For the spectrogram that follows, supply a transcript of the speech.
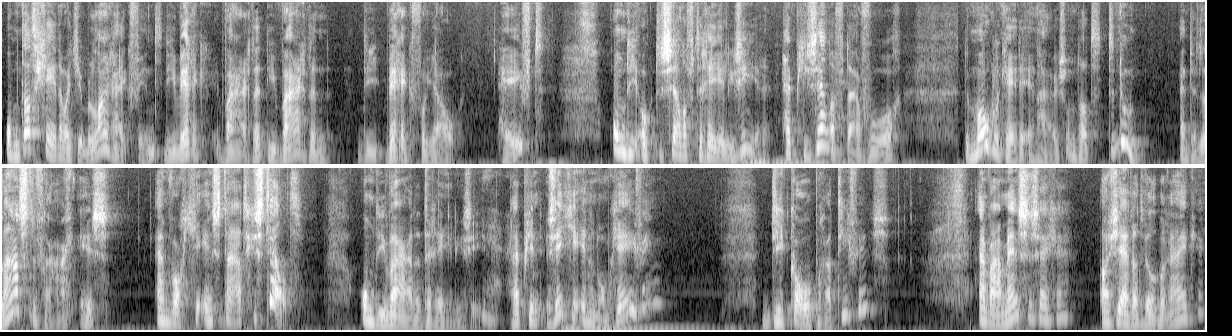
om datgene wat je belangrijk vindt, die werkwaarde, die waarden die werk voor jou heeft, om die ook zelf te realiseren? Heb je zelf daarvoor de mogelijkheden in huis om dat te doen. En de laatste vraag is: en word je in staat gesteld om die waarde te realiseren? Ja. Heb je, zit je in een omgeving die coöperatief is en waar mensen zeggen: als jij dat wil bereiken,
